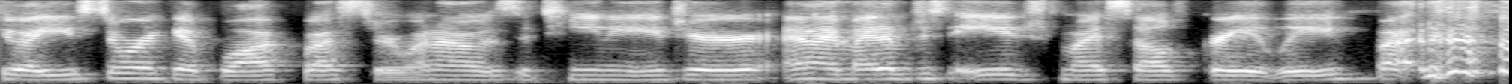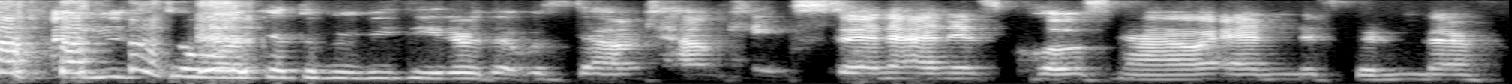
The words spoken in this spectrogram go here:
too. I used to work at Blockbuster when I was a teenager, and I might have just aged myself greatly. But I used to work at the movie theater that was downtown Kingston, and it's closed now, and it's been there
